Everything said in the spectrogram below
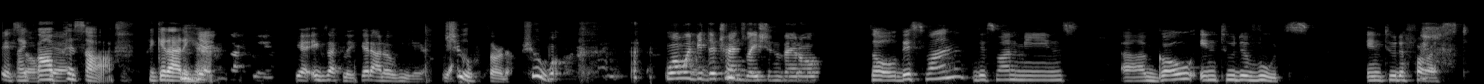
Piss Like, off. oh, yeah. piss off. Like, get out of here. Yeah, here. exactly. Yeah, exactly. Get out of here. Yeah, Shoo. sort of. Shoo. What, what would be the translation, Vero? So this one, this one means uh, go into the woods, into the forest.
